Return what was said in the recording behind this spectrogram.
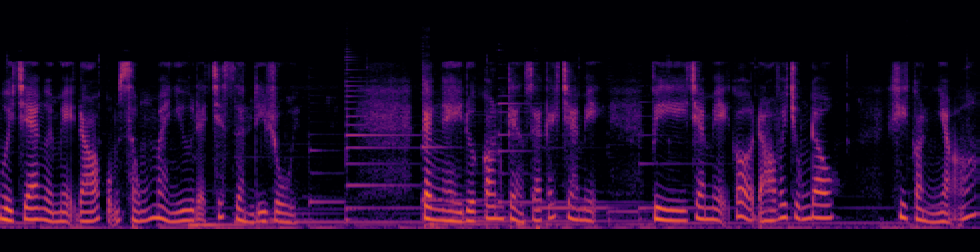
người cha người mẹ đó cũng sống mà như đã chết dần đi rồi. Càng ngày đứa con càng xa cách cha mẹ, vì cha mẹ có ở đó với chúng đâu. Khi còn nhỏ,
